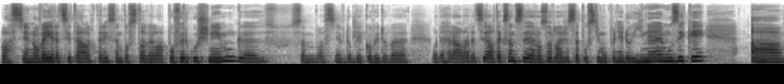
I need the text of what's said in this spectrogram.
vlastně nový recitál, který jsem postavila po Firkušným, kde jsem vlastně v době covidové odehrála recitál, tak jsem si rozhodla, že se pustím úplně do jiné muziky a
